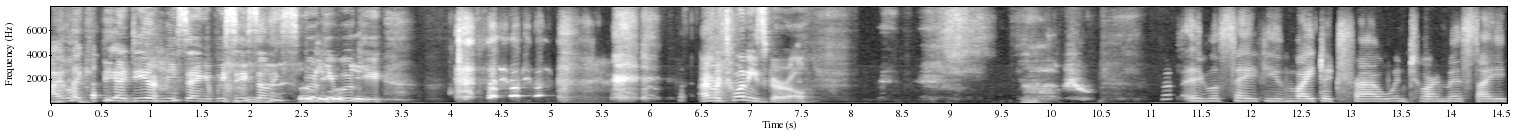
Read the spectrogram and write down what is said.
I like the idea of me saying if we see something spooky Spooky wooky. I'm a 20s girl. I will say if you invite a trow into our midst, I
